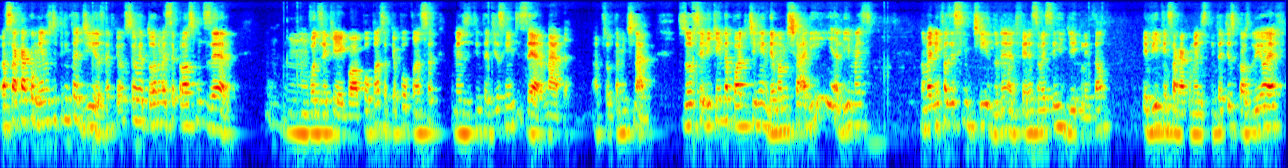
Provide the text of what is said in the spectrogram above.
para sacar com menos de 30 dias, né? Porque o seu retorno vai ser próximo de zero. Não vou dizer que é igual a poupança, porque a poupança, com menos de 30 dias, rende zero, nada, absolutamente nada. Tesouro Selic ainda pode te render uma micharia ali, mas não vai nem fazer sentido, né? A diferença vai ser ridícula. Então, evitem sacar com menos de 30 dias por causa do IOF.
